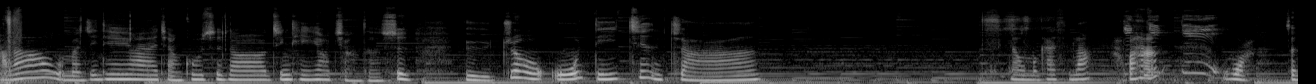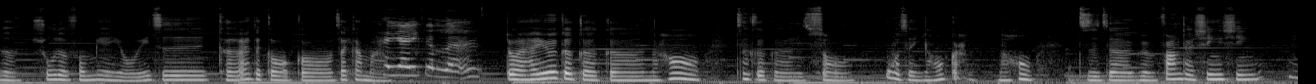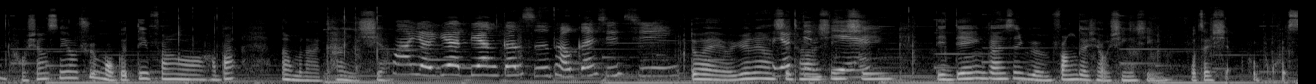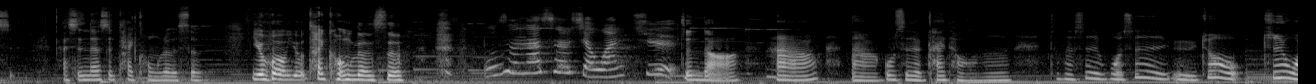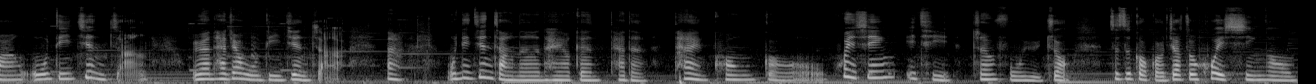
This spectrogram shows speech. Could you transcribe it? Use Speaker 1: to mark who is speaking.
Speaker 1: 好啦，我们今天要来讲故事喽。今天要讲的是宇宙无敌舰长。那我们开始啦，好不好？哇，这个书的封面有一只可爱的狗狗在干嘛？
Speaker 2: 还有一个人。
Speaker 1: 对，还有一个哥哥，然后这哥哥手握着摇杆，然后指着远方的星星，嗯，好像是要去某个地方哦。好吧，那我们来看一下。
Speaker 2: 哇，有月亮跟石头跟星星。
Speaker 1: 对，有月亮、石头、星星，点点应该是远方的小星星。我在想，会不会是？还是那是太空垃圾？有有太空垃圾？
Speaker 2: 不是，那是小玩具。
Speaker 1: 真的啊、好，那故事的开头呢？真的是我是宇宙之王无敌舰长，原来他叫无敌舰长啊。那无敌舰长呢，他要跟他的太空狗彗星一起征服宇宙。这只狗狗叫做彗星哦，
